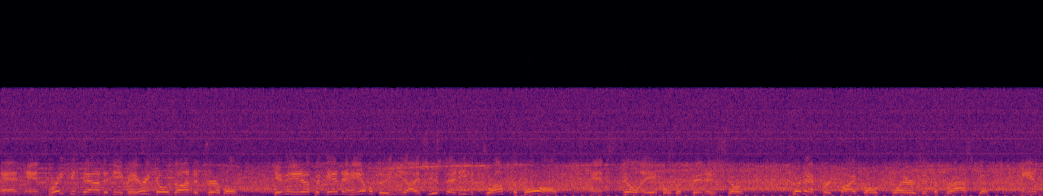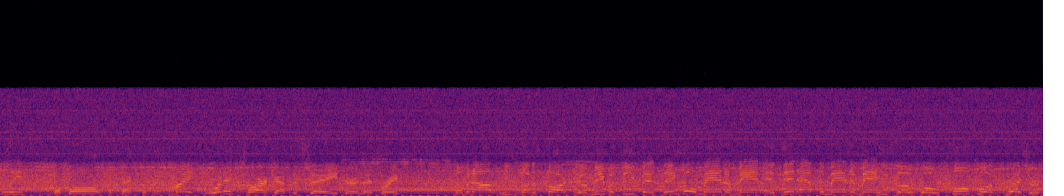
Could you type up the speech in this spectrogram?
and, and breaking down to deep. Here he goes on to dribble, giving it up again to Hamilton. He, as you said, even dropped the ball and still able to finish. So good effort by both players in Nebraska handling the ball effectively. Mike, what did Tark have to say during that break? Coming out, he's going to start the amoeba defense, then go man-to-man, and then after man-to-man, he's going to go full court pressure.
